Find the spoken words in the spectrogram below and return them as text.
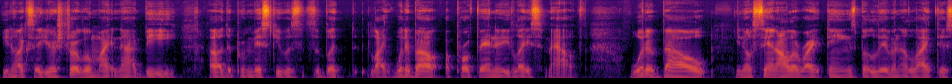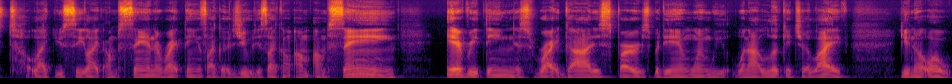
You know, like I say, your struggle might not be uh, the promiscuous, but like, what about a profanity laced mouth? What about you know saying all the right things but living a life that's t- like you see like I'm saying the right things like a Judas. Like I'm, I'm I'm saying everything that's right. God is first, but then when we when I look at your life you know, or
